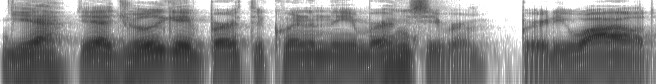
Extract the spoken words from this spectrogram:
yeah, yeah, Julie gave birth to Quinn in the emergency room. Pretty wild.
